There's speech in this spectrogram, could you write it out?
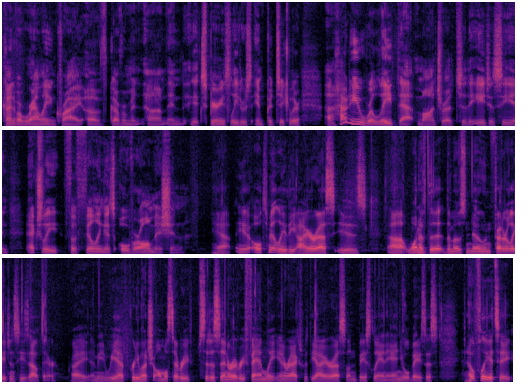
kind of a rallying cry of government um, and experienced leaders in particular. Uh, how do you relate that mantra to the agency and actually fulfilling its overall mission? Yeah, yeah ultimately, the IRS is uh, one of the, the most known federal agencies out there, right? I mean, we have pretty much almost every citizen or every family interacts with the IRS on basically an annual basis. And hopefully, it's a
